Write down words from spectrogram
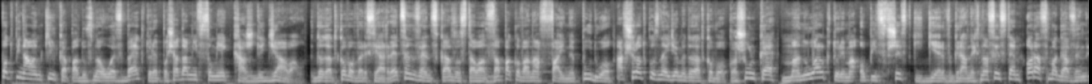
podpinałem kilka padów na USB, które posiada mi w sumie każdy działał. Dodatkowo wersja recenzencka została zapakowana w fajne pudło, a w środku znajdziemy dodatkowo koszulkę, manual, który ma opis wszystkich gier wgranych na system oraz magazyn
